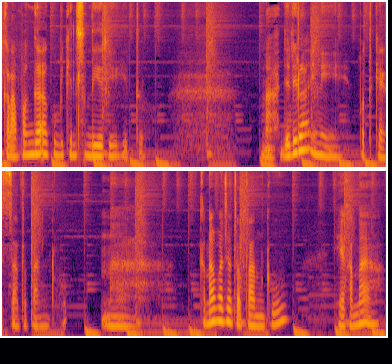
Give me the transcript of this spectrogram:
kenapa enggak aku bikin sendiri gitu. Nah jadilah ini podcast catatanku. Nah kenapa catatanku? Ya karena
